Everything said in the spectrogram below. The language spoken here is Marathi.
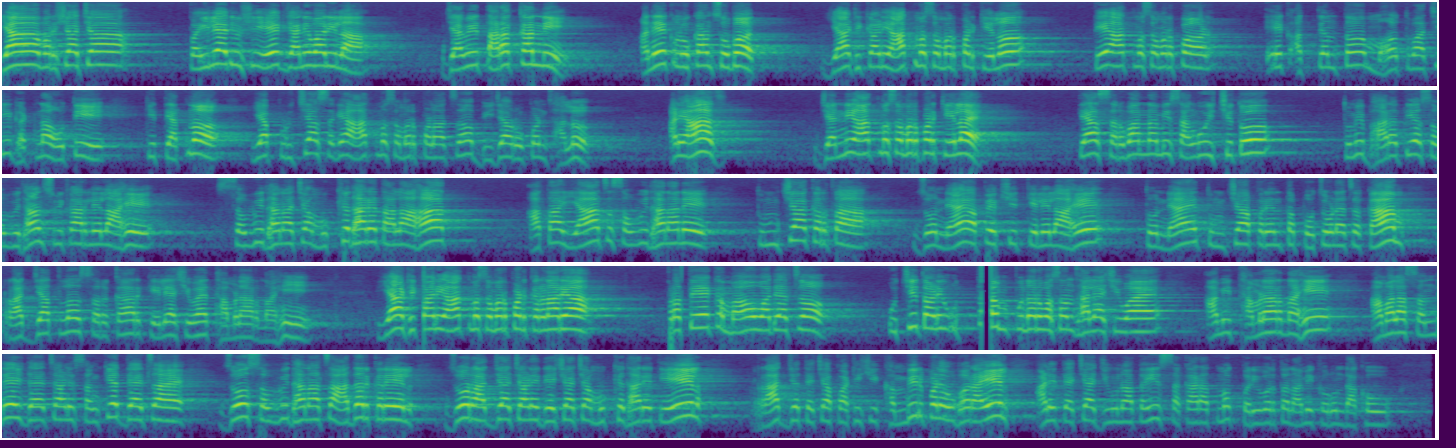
या वर्षाच्या पहिल्या दिवशी एक जानेवारीला ज्यावेळी तारक्कांनी अनेक लोकांसोबत या ठिकाणी आत्मसमर्पण केलं ते आत्मसमर्पण एक अत्यंत महत्त्वाची घटना होती की त्यातनं या पुढच्या सगळ्या आत्मसमर्पणाचं बीजारोपण झालं. आणि आज ज्यांनी आत्मसमर्पण केलंय त्या सर्वांना मी सांगू इच्छितो तुम्ही भारतीय संविधान स्वीकारलेलं आहे संविधानाच्या मुख्यधारेत आला आहात आता याच संविधानाने तुमच्याकरता जो न्याय अपेक्षित केलेला आहे तो न्याय तुमच्यापर्यंत पोचवण्याचं काम राज्यातलं सरकार केल्याशिवाय थांबणार नाही. या ठिकाणी आत्मसमर्पण करणाऱ्या प्रत्येक माओवाद्याचं उचित आणि उत्तम पुनर्वसन झाल्याशिवाय आम्ही थांबणार नाही. आम्हाला संदेश द्यायचा आणि संकेत द्यायचा आहे. जो संविधानाचा आदर करेल जो राज्याच्या आणि देशाच्या मुख्यधारेत येईल राज्य त्याच्या पाठीशी खंबीरपणे उभं राहील आणि त्याच्या जीवनातही सकारात्मक परिवर्तन आम्ही करून दाखवू.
